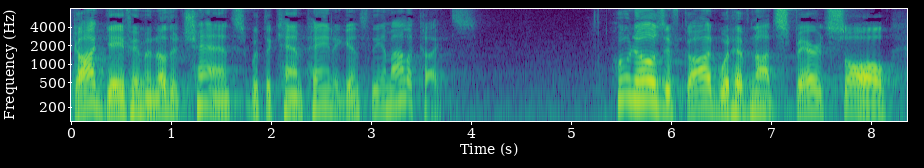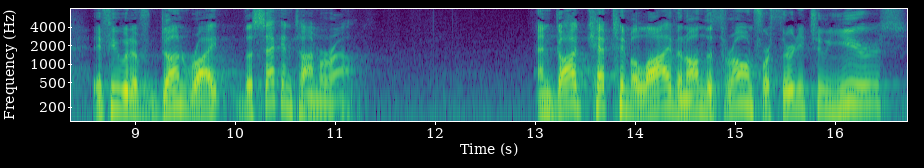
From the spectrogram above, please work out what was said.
God gave him another chance with the campaign against the Amalekites. Who knows if God would have not spared Saul if he would have done right the second time around? And God kept him alive and on the throne for 32 years.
